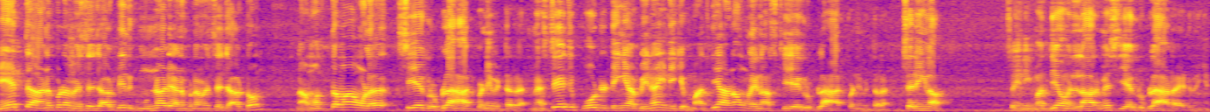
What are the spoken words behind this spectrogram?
நேற்று அனுப்பின மெசேஜ் ஆகட்டும் இதுக்கு முன்னாடி அனுப்பின மெசேஜ் ஆகட்டும். நான் மொத்தமாக உங்களை சிஏ குரூப்பில் ஆட் பண்ணி விட்டுறேன். மெசேஜ் போட்டுட்டீங்க அப்படின்னா இன்றைக்கி மத்தியானம் உங்களை நான் சிஏ குரூப்பில் ஆட் பண்ணி விட்டுறேன். சரிங்களா? ஸோ இன்றைக்கி மதியம் எல்லாருமே சிஏ குரூப்பில் ஆட் ஆகிடுவீங்க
